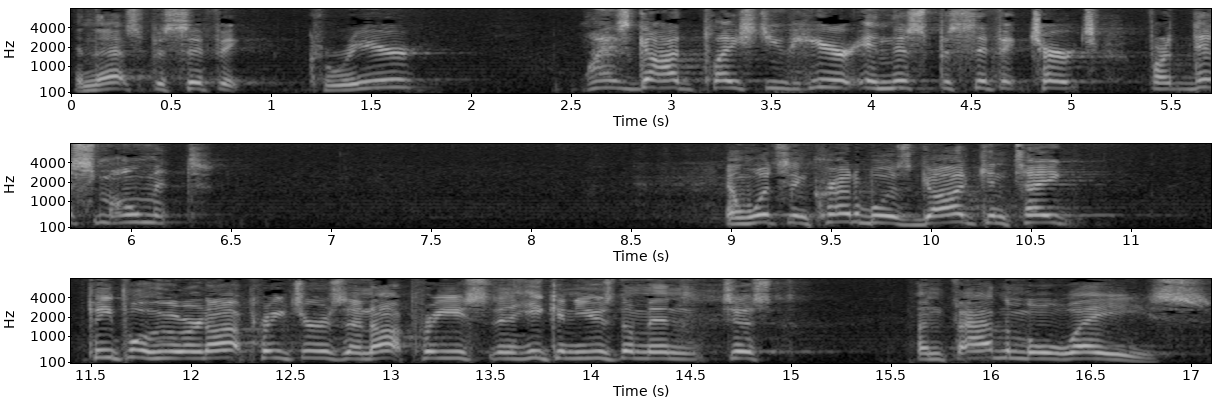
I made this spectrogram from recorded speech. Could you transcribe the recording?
in that specific career? Why has God placed you here in this specific church for this moment? And what's incredible is God can take people who are not preachers and not priests, and He can use them in just unfathomable ways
